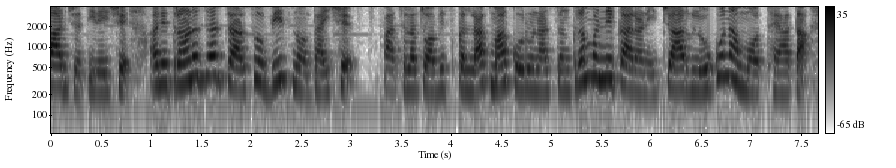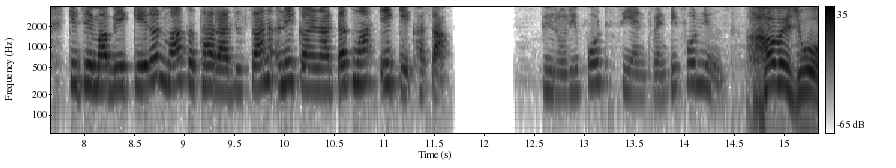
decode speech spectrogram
પાર જતી રહી છે અને ત્રણ હજાર ચારસો વીસ નોંધાઈ છે. પાછલા ચોવીસ કલાકમાં કોરોના સંક્રમણને કારણે ચાર લોકોના મોત થયા હતા, કે જેમાં બે કેરળમાં તથા રાજસ્થાન અને કર્ણાટકમાં એક એક હતા. Bureau report, CN twenty four news. હવે જુઓ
